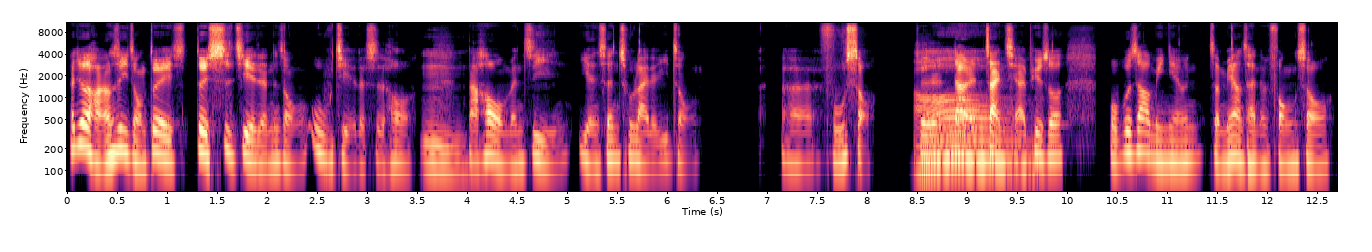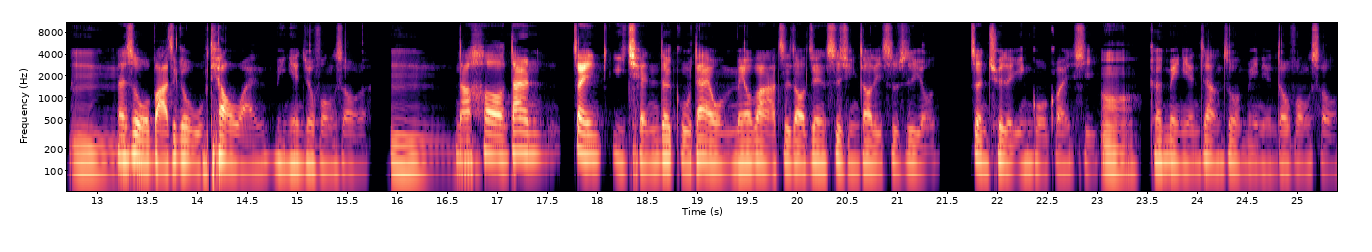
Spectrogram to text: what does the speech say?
它就好像是一种对对世界的那种误解的时候，嗯，然后我们自己衍生出来的一种呃扶手，就是让人站起来。哦、譬如说，我不知道明年怎么样才能丰收，嗯，但是我把这个舞跳完，明年就丰收了。嗯，然后当然在以前的古代，我们没有办法知道这件事情到底是不是有正确的因果关系。嗯，可每年这样做，每年都丰收。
